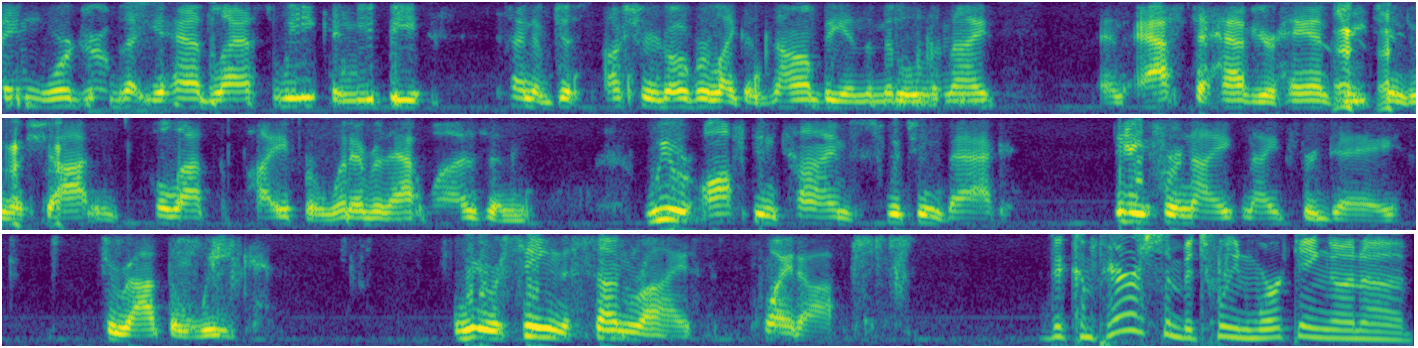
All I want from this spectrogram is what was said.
same wardrobe that you had last week and you'd be kind of just ushered over like a zombie in the middle of the night and asked to have your hand reach into a shot and pull out the pipe or whatever that was. And we were oftentimes switching back day for night, night for day throughout the week we were seeing the sunrise quite often. The comparison between working on a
